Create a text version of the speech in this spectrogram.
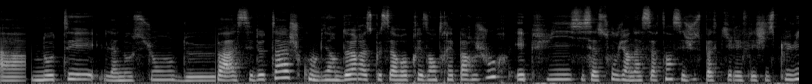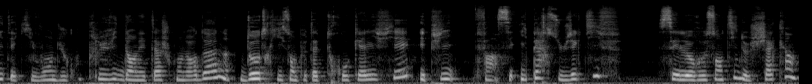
à noter la notion de pas assez de tâches? Combien d'heures est-ce que ça représenterait par jour? Et puis, si ça se trouve, il y en a certains, c'est juste parce qu'ils réfléchissent plus vite et qu'ils vont du coup plus vite dans les tâches qu'on leur donne. D'autres qui sont peut-être trop qualifiés. Et puis, enfin, c'est hyper subjectif c'est le ressenti de chacun.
